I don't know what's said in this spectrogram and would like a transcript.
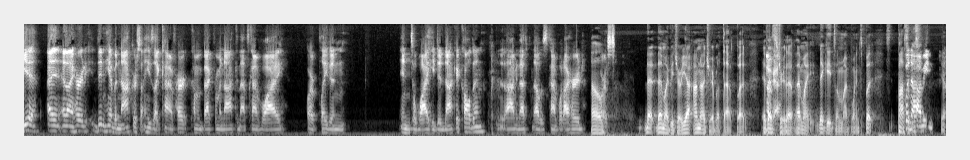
Yeah, and, and I heard didn't he have a knock or something? He's like kind of hurt coming back from a knock, and that's kind of why, or played in into why he did not get called in. I mean that that was kind of what I heard. Oh, that that might be true. Yeah, I'm not sure about that, but if that's okay. true, that that might negate some of my points. But possibly. But no, I mean, yeah,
